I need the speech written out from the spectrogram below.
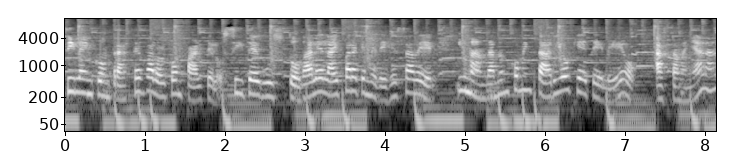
Si le encontraste valor, compártelo. Si te gustó, dale like para que me dejes saber y mándame un comentario que te leo. Hasta mañana.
